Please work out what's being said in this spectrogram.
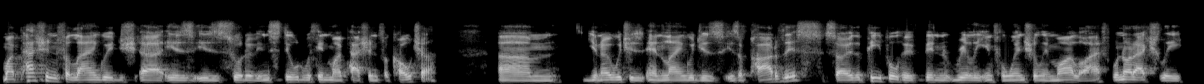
my passion for language uh, is is sort of instilled within my passion for culture. Um, you know, which is and language is is a part of this. So the people who've been really influential in my life were not actually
